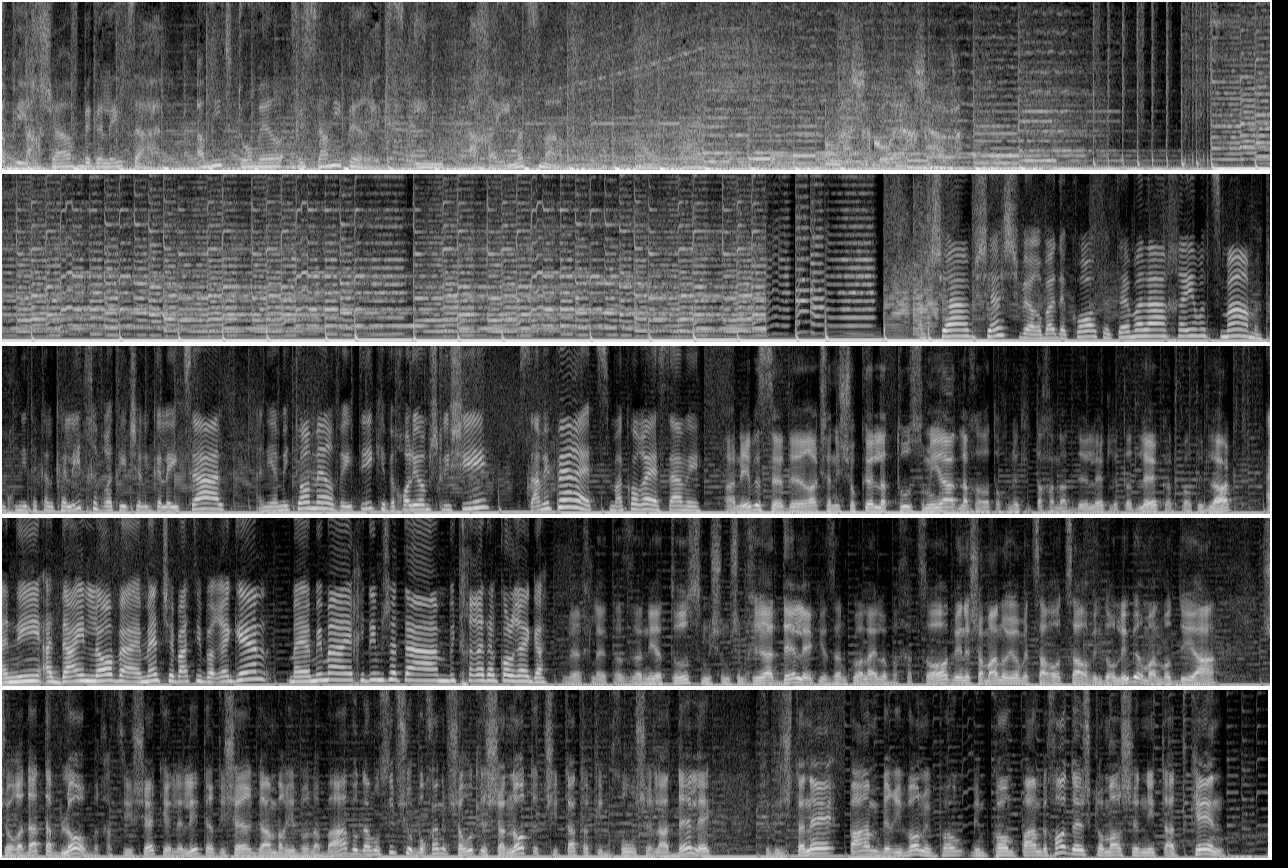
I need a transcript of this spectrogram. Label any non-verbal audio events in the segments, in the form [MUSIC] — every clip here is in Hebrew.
הדפים. עכשיו בגלי צה"ל, עמית תומר וסמי פרץ עם החיים עצמם. מה שקורה עכשיו עכשיו שש וארבע דקות, אתם על החיים עצמם, התוכנית הכלכלית-חברתית של גלי צה"ל. אני עמית תומר, ואיתי כבכל יום שלישי, סמי פרץ. מה קורה, סמי? אני בסדר, רק שאני שוקל לטוס מיד לאחר התוכנית לתחנת דלק, לתדלק, את כבר תדלקת? אני עדיין לא, והאמת שבאתי ברגל, מהימים היחידים שאתה מתחרט על כל רגע. בהחלט, אז אני אטוס, משום שמחירי הדלק יזנקו הלילה בחצות, והנה שמענו היום את שר האוצר אביגדור ליברמן מודיע שהורדת הבלו בחצי שקל לליטר תישאר גם ברבעון הבא, והוא גם הוסיף שהוא בוחן אפשרות לשנות את שיטת התמחור של הדלק, שתשתנה פעם ברבעון במקום פעם בחודש, כלומר שנתעדכן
